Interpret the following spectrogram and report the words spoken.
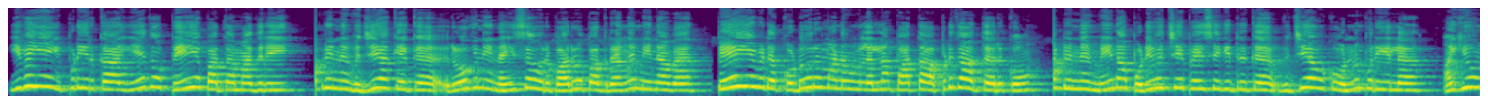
இவ ஏன் இப்படி இருக்கா? ஏதோ பேய பார்த்த மாதிரி. அப்படின்னு விஜயா கேட்க ரோகிணி நைஸா ஒரு பார்வை பார்க்குறாங்க மீனாவை. பேயை விட கொடூரமானவங்களெல்லாம் பார்த்தா அப்படிதான் அத்தை இருக்கும். அப்படின்னு மீனா பொடி வச்சே பேசிக்கிட்டு இருக்க விஜயாவுக்கு ஒன்றும் புரியல. ஐயோ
